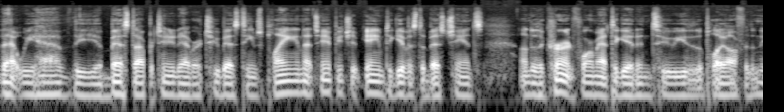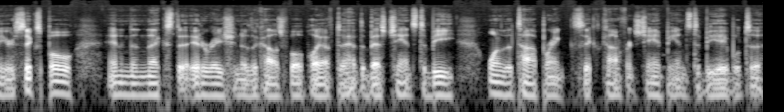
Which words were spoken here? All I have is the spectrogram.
that we have the best opportunity to have our two best teams playing in that championship game to give us the best chance under the current format to get into either the playoff or the New Year's Six Bowl, and in the next iteration of the college football playoff to have the best chance to be one of the top-ranked six conference champions to be able to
